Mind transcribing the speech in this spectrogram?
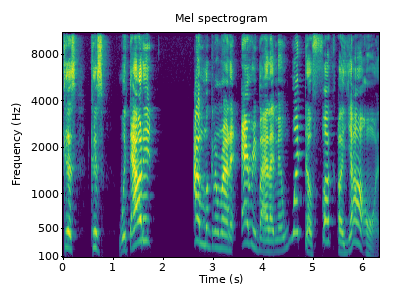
Cause cause without it, I'm looking around at everybody like, man, what the fuck are y'all on?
